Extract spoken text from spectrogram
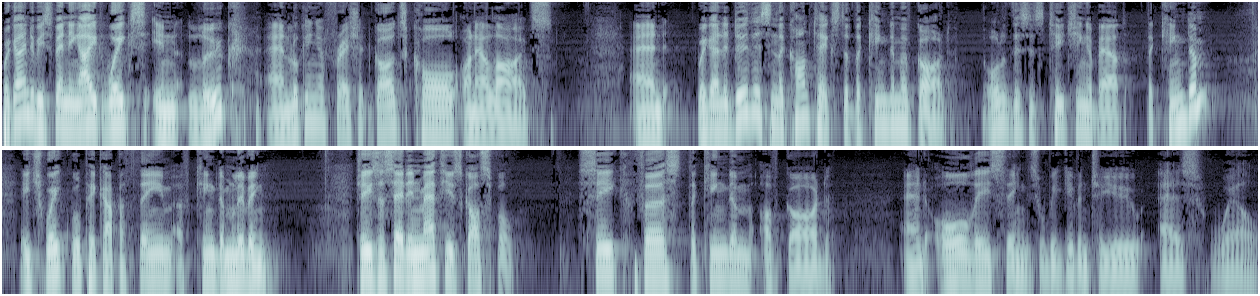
We're going to be spending eight weeks in Luke and looking afresh at God's call on our lives. And we're going to do this in the context of the kingdom of God. All of this is teaching about the kingdom. Each week we'll pick up a theme of kingdom living. Jesus said in Matthew's gospel, Seek first the kingdom of God, and all these things will be given to you as well.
